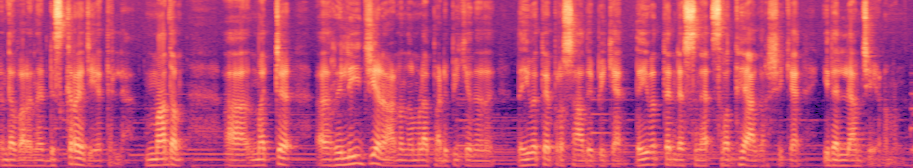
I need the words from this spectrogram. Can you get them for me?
എന്താ പറയുന്നത് ഡിസ്കറേജ് ചെയ്യത്തില്ല. മതം മറ്റ് റിലീജിയനാണ് നമ്മളെ പഠിപ്പിക്കുന്നത്. ദൈവത്തെ പ്രസാദിപ്പിക്കാൻ ദൈവത്തിന്റെ ശ്രദ്ധ ആകർഷിക്കാൻ ഇതെല്ലാം ചെയ്യണമെന്ന്.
